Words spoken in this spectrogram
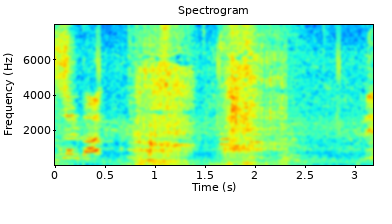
খেলার বাঘ রে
